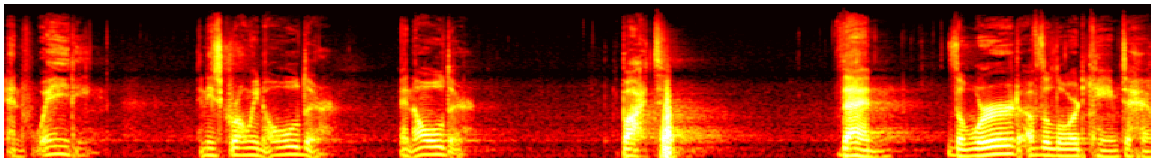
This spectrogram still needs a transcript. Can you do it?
and waiting, and he's growing older and older. But then the word of the Lord came to him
